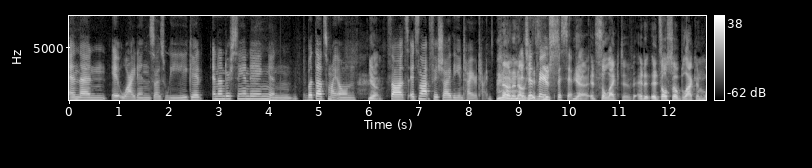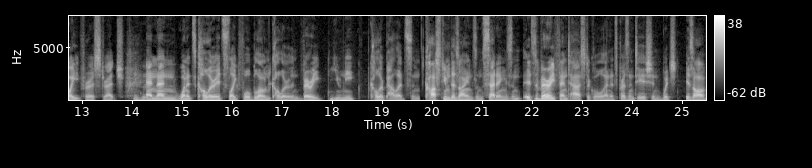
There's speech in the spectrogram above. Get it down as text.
And then it widens as we get an understanding and but that's my own Yeah. thoughts. It's not fisheye the entire time. No, no, no. It's just very used- specific. Yeah, it's selective. And it, it's also black and white for a stretch. Mhm. And then when it's color, it's like full blown color and very unique color palettes and costume designs and settings. And it's very fantastical in its presentation, which is a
